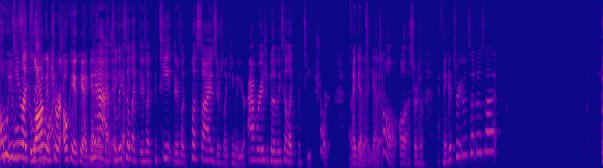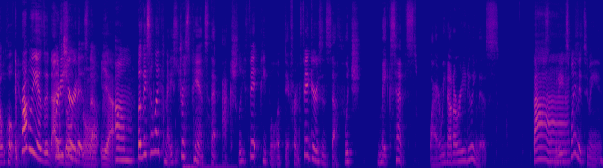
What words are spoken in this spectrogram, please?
oh, you mean like your long and short? Okay, okay, I get it. Yeah, it, so they sell it. like there's like petite, there's like plus size, there's like you know your average, but then they sell like petite short. I get it, I get it. Tall, all that sort of stuff. I think it's Reitmans that does that. Don't quote me. It probably isn't. Pretty sure it is know. though. Yeah. Um, but they sell like nice dress pants that actually fit people of different figures and stuff, which makes sense. Why are we not already doing this? Somebody Facts. explain it to me.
